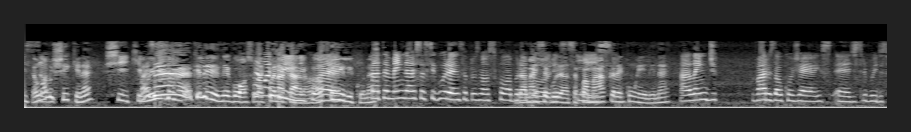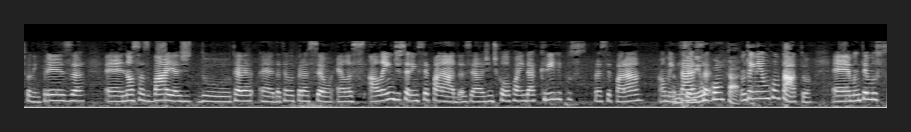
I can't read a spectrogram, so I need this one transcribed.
Isso. É um nome chique, né? Chique. Mas muito- é aquele negócio É lá um que põe na cara. acrílico, é. acrílico, né? Para também dar essa segurança para os nossos colaboradores. mais segurança com a Isso. máscara e com ele, né? Além de vários álcool géis é, distribuídos pela empresa, é, nossas baias do tele- é, da teleoperação, elas, além de serem separadas, a gente colocou ainda acrílicos para separar, Não aumentar tem nenhum contato. Não tem nenhum contato. É, mantemos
